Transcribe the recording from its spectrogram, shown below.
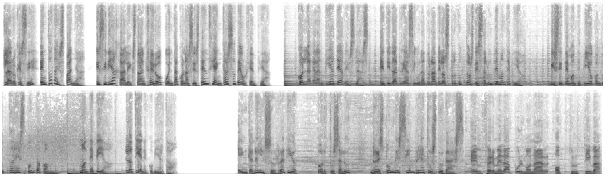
Claro que sí, en toda España y si viaja al extranjero, cuenta con asistencia en caso de urgencia. Con la garantía de Adeslas, entidad reaseguradora de los productos de salud de Montepío. Visite montepíoconductores.com. Montepío, lo tiene cubierto. En Canal Sur Radio, por tu salud, responde siempre a tus dudas. Enfermedad pulmonar obstructiva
